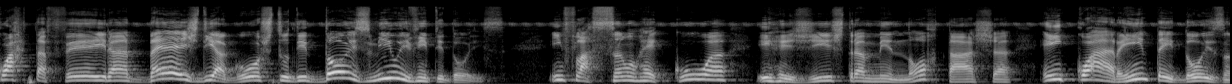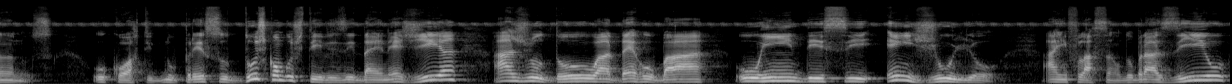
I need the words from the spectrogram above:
Quarta-feira, 10 de agosto de 2022. Inflação recua e registra menor taxa em 42 anos. O corte no preço dos combustíveis e da energia ajudou a derrubar o índice em julho. A inflação do Brasil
